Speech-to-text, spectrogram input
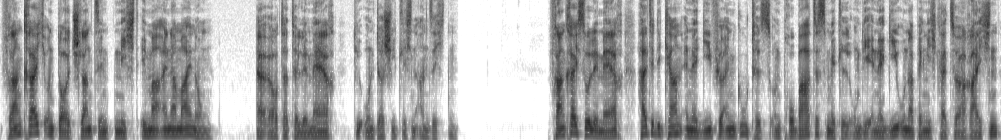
Frankreich und Deutschland sind nicht immer einer Meinung, erörterte Le Maire die unterschiedlichen Ansichten. Frankreich, so Le Maire, halte die Kernenergie für ein gutes und probates Mittel, um die Energieunabhängigkeit zu erreichen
